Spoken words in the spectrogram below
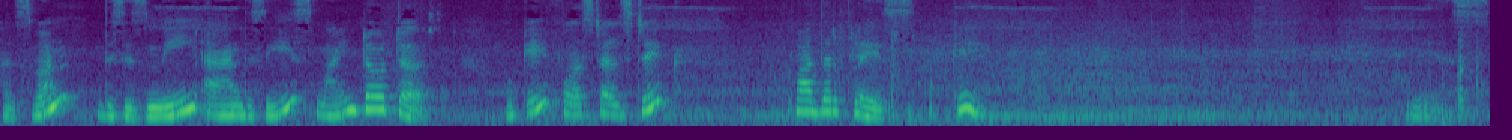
husband, this is me and this is my daughter. Okay, first I'll stick father place. Okay. Yes.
